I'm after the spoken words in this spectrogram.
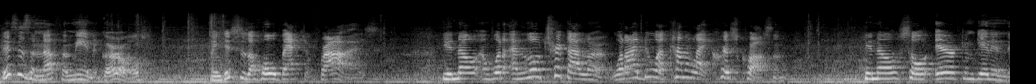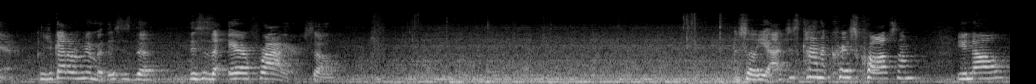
this is enough for me and the girls. I mean, this is a whole batch of fries. You know, and what and a little trick I learned. What I do, I kind of like crisscross them. You know, so air can get in there. Because you got to remember, this is the this is an air fryer. So so yeah I just kind of crisscross them you know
